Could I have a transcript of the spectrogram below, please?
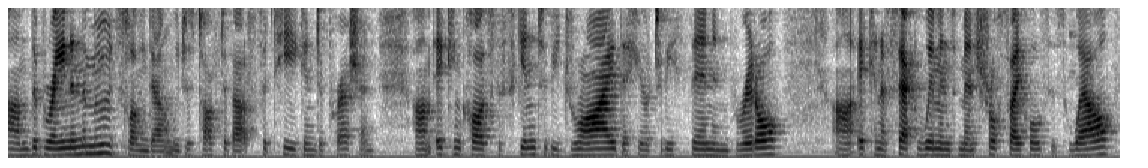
um, the brain and the mood slowing down. We just talked about fatigue and depression. Um, it can cause the skin to be dry, the hair to be thin and brittle. Uh, it can affect women's menstrual cycles as well.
